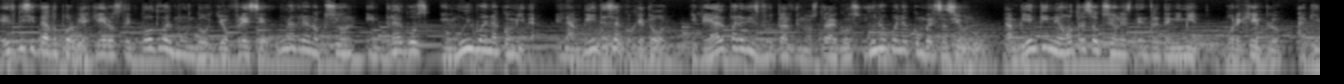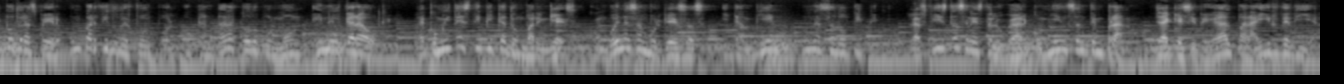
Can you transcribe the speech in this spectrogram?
Es visitado por viajeros de todo el mundo y ofrece una gran opción en tragos y muy buena comida. El ambiente es acogedor, ideal para disfrutar de unos tragos y una buena conversación. También tiene otras opciones de entretenimiento. Por ejemplo, aquí podrás ver un partido de fútbol o cantar a todo pulmón en el karaoke. La comida es típica de un bar inglés, con buenas hamburguesas y también un asado típico. Las fiestas en este lugar comienzan temprano, ya que es ideal para ir de día,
